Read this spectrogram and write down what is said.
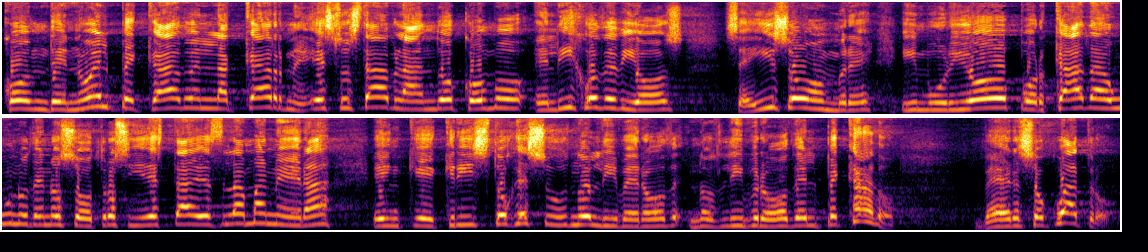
condenó el pecado en la carne. Esto está hablando como el Hijo de Dios se hizo hombre y murió por cada uno de nosotros y esta es la manera en que Cristo Jesús nos liberó nos libró del pecado. Verso 4.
